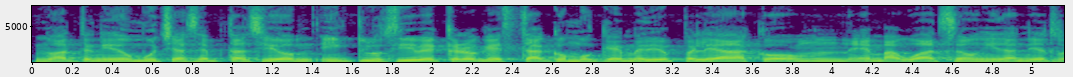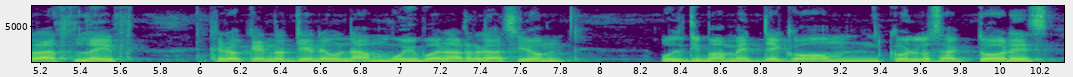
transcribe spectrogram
no ha tenido mucha aceptación. Inclusive creo que está como que medio peleada con Emma Watson y Daniel Radcliffe. Creo que no tiene una muy buena relación últimamente con, con los actores.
